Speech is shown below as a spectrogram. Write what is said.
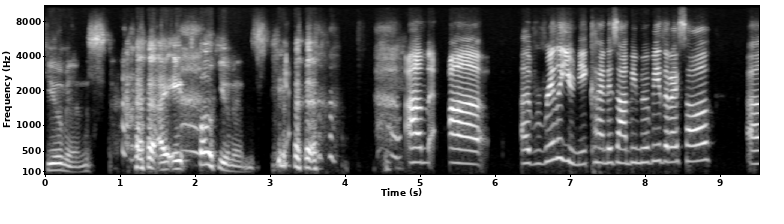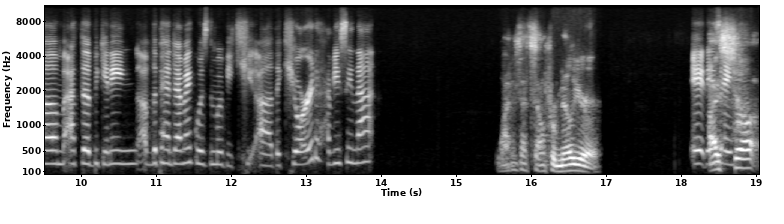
humans. I ate faux humans. um uh a really unique kind of zombie movie that I saw um at the beginning of the pandemic was the movie uh The Cured. Have you seen that? Why does that sound familiar? It I is a saw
